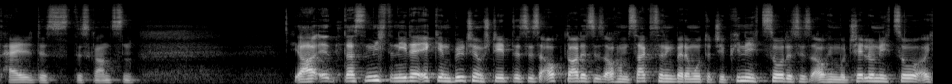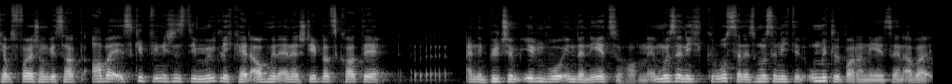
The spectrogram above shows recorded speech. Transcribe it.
Teil des, des Ganzen. Ja, äh, dass nicht an jeder Ecke ein Bildschirm steht, das ist auch klar, das ist auch am Sachsenring bei der MotoGP nicht so, das ist auch im Mugello nicht so, ich habe es vorher schon gesagt, aber es gibt wenigstens die Möglichkeit, auch mit einer Stehplatzkarte äh, einen Bildschirm irgendwo in der Nähe zu haben. Er muss ja nicht groß sein, es muss ja nicht in unmittelbarer Nähe sein, aber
